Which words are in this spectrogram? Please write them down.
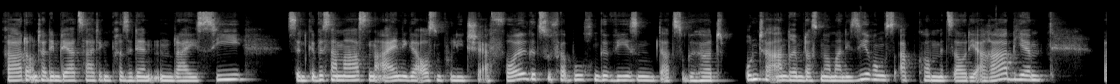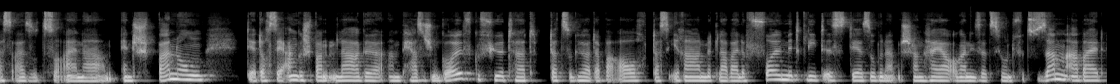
Gerade unter dem derzeitigen Präsidenten Raisi sind gewissermaßen einige außenpolitische Erfolge zu verbuchen gewesen. Dazu gehört unter anderem das Normalisierungsabkommen mit Saudi-Arabien, was also zu einer Entspannung der doch sehr angespannten Lage am Persischen Golf geführt hat. Dazu gehört aber auch, dass Iran mittlerweile Vollmitglied ist der sogenannten Shanghai Organisation für Zusammenarbeit,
